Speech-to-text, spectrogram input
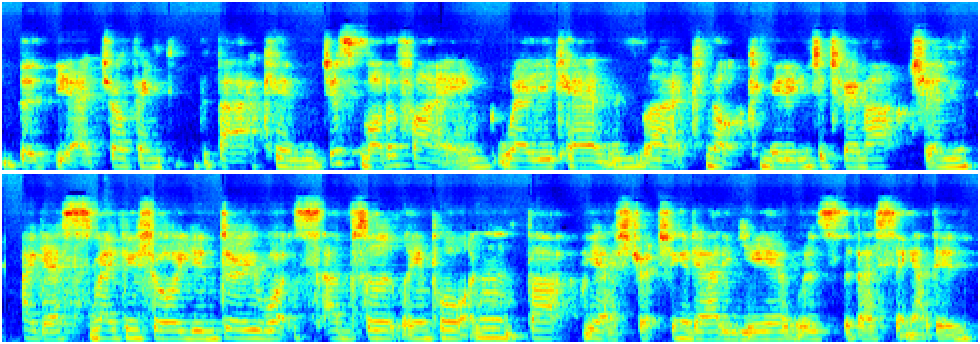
that, yeah, dropping back and just modifying where you can, like not committing to too much and I guess making sure you do what's absolutely important. But yeah, stretching it out a year was the best thing I did.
